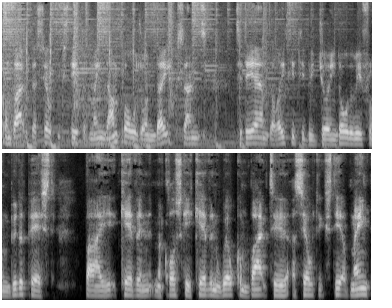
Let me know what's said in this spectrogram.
Welcome back to the Celtic State of Mind. I'm Paul John Dykes, and today I'm delighted to be joined all the way from Budapest by Kevin McCluskey. Kevin, welcome back to a Celtic State of Mind.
